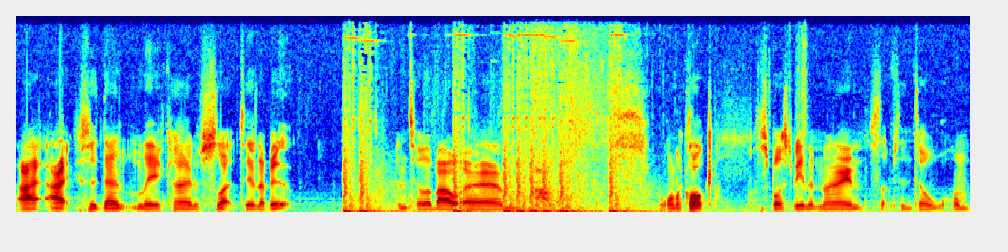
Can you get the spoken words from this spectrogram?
I accidentally kind of slept in a bit until about um, 1 o'clock. Supposed to be in at 9, slept until 1.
